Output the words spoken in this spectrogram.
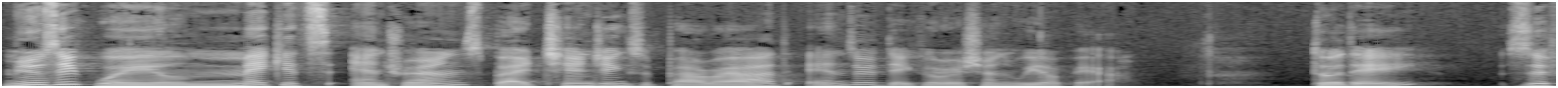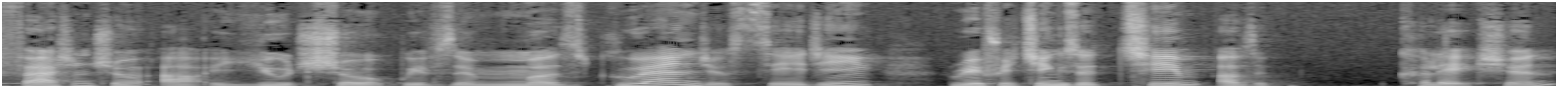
Music will make its entrance by changing the parade and the decoration will appear today the fashion show are a huge show with the most grandiose staging reflecting the theme of the collection.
